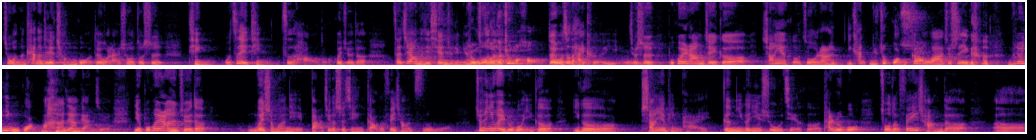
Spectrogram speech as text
就我能看到这些成果，对我来说都是挺我自己挺自豪的。会觉得在这样的一些限制里面做的这么好，对我做的还可以，就是不会让这个商业合作让人你看你做广告啊，就是一个你不就硬广吗？这样感觉也不会让人觉得为什么你把这个事情搞得非常的自我，就是因为如果一个一个。商业品牌跟一个艺术结合，它如果做的非常的呃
